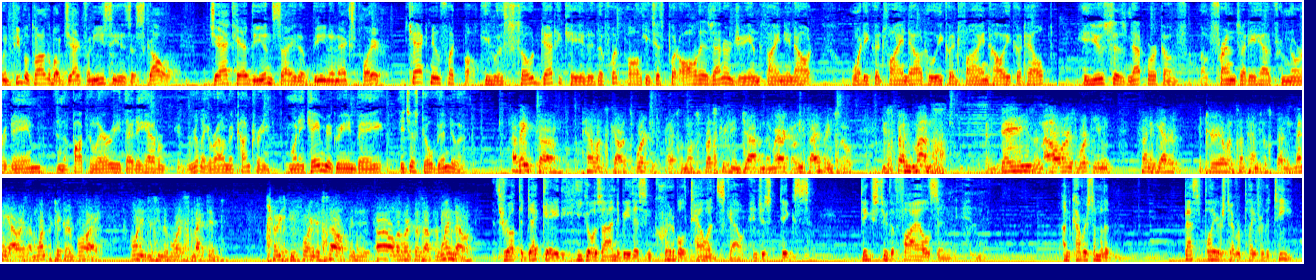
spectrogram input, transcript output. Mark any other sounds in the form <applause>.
When people talk about Jack Vainisi as a scout, Jack had the insight of being an ex-player. Jack knew football. He was so dedicated to football. He just put all his energy in finding out what he could find out, who he could find, how he could help. He used his network of, of friends that he had from Notre Dame and the popularity that he had really around the country. When he came to Green Bay, he just dove into it. I think uh, talent scouts work is perhaps the most frustrating job in America. At least I think so. You spend months and days and hours working, trying to gather material, and sometimes you'll spend many hours on one particular boy, only to see the boy selected choice before yourself, and all the work goes out the window. throughout the decade, he goes on to be this incredible talent scout and just digs digs through the files and, and uncovers some of the best players to ever play for the team.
